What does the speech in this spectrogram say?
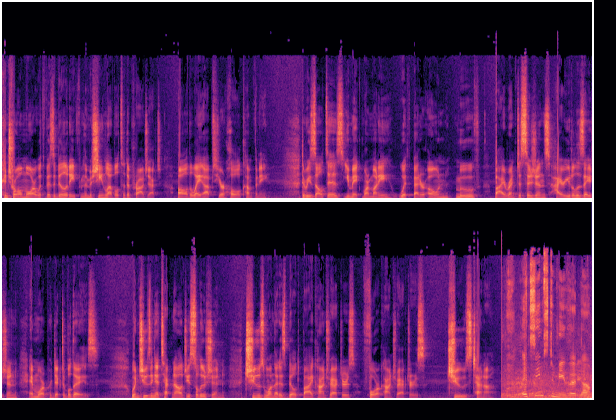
Control more with visibility from the machine level to the project, all the way up to your whole company. The result is you make more money with better own, move, buy rent decisions, higher utilization, and more predictable days. When choosing a technology solution, choose one that is built by contractors for contractors. Choose Tenna. It seems to me that um,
